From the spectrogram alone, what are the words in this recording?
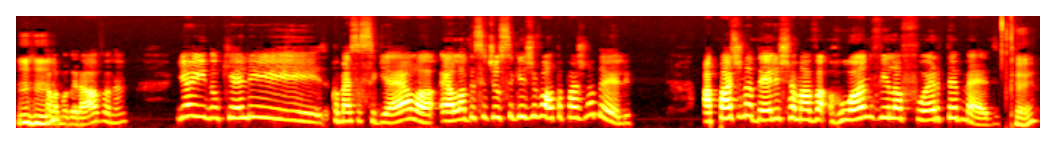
Uhum. Que ela moderava, né? E aí, no que ele começa a seguir ela, ela decidiu seguir de volta a página dele. A página dele chamava Juan Villafuerte Med. Okay.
